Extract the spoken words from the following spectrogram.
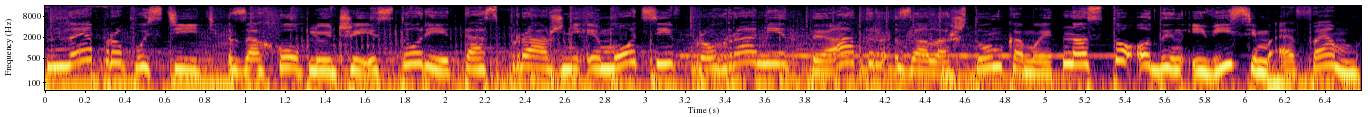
Не пропустіть захоплюючі історії та справжні емоції в програмі Театр за лаштунками на 101,8 FM.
